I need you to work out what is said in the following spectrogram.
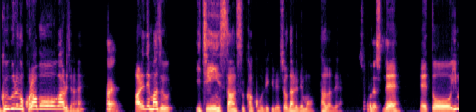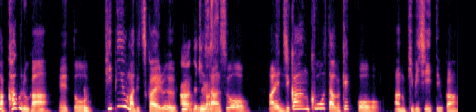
Google のコラボがあるじゃない？はい。あれでまず1インスタンス確保できるでしょ？誰でも、ただで。そうですね。で、えっと、今、カグルが、えっと、TPU まで使えるインスタンす。スを、あれ、時間クォーターが結構、あの、厳しいっていうか、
